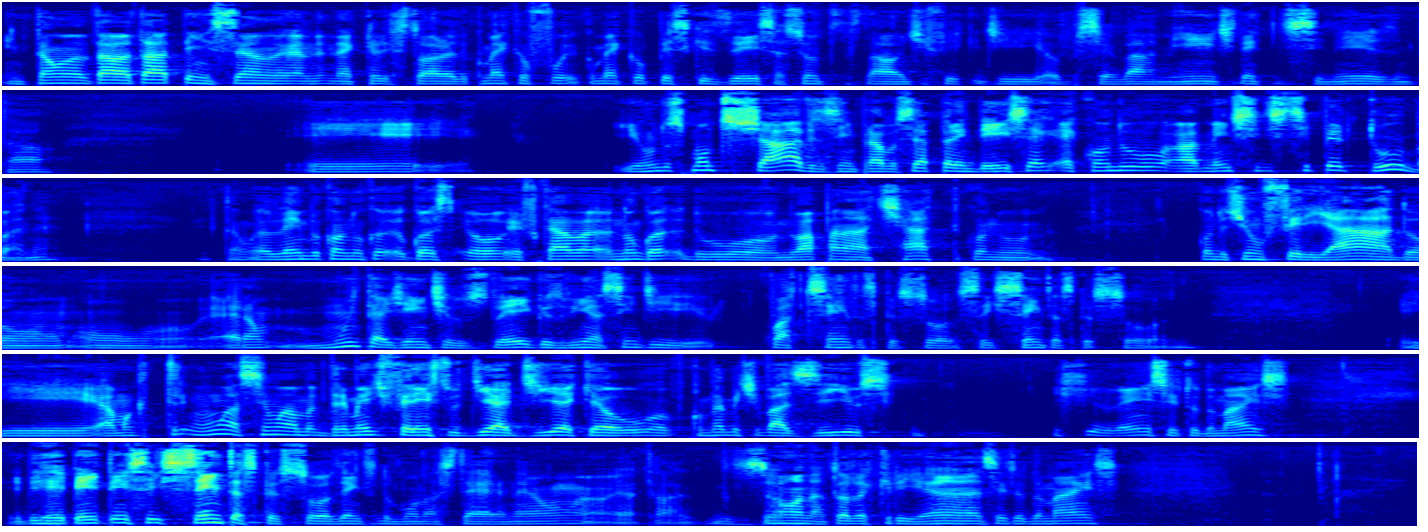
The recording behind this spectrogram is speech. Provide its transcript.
Então eu estava pensando naquela história de como é que eu fui, como é que eu pesquisei esse assunto tal de, de observar a mente dentro de si mesmo, tal. E, e um dos pontos chaves assim, para você aprender isso é, é, quando a mente se, se perturba, né? Então eu lembro quando eu, eu, eu ficava no, do, no Apanachat, quando quando tinha um feriado, um, um, era muita gente, os leigos vinham assim de 400 pessoas, 600 pessoas. Né? E é uma, uma, assim, uma tremenda diferença do dia a dia, que é o completamente vazio e silêncio e tudo mais. E de repente tem 600 pessoas dentro do monastério, né? Uma, aquela zona toda criança e tudo mais.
